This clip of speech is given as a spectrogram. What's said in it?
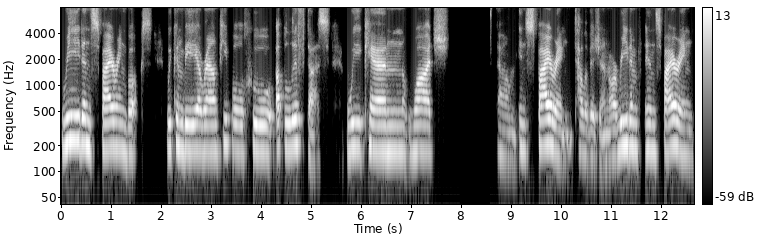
read inspiring books. We can be around people who uplift us. We can watch um, inspiring television or read in, inspiring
